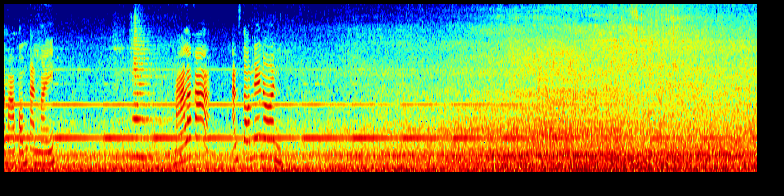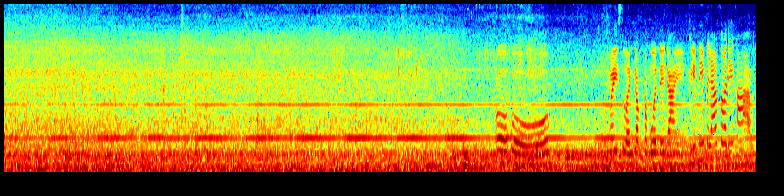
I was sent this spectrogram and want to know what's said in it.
จะมาพร้อมกันไหม มาแล้วค่ะ อันสตอมแน่นอน โอ้โห ไม่สวนกับขบวนใดๆ คลิปนี้ไปแล้ว สวัสดี ค่ะ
